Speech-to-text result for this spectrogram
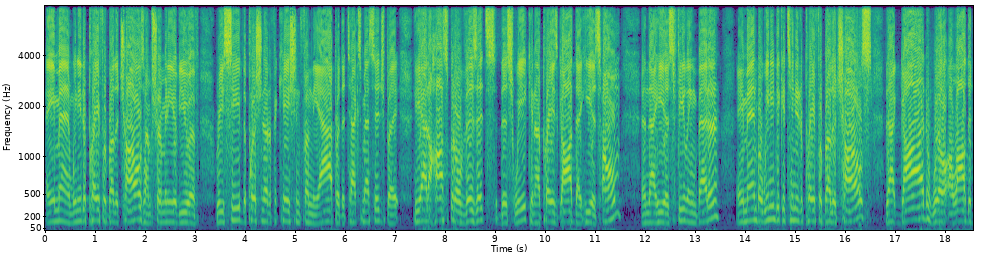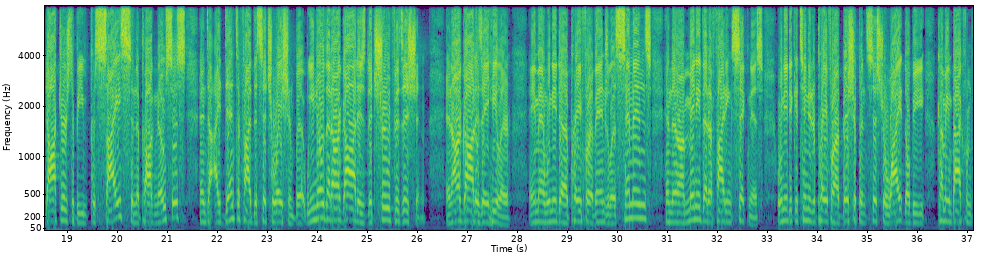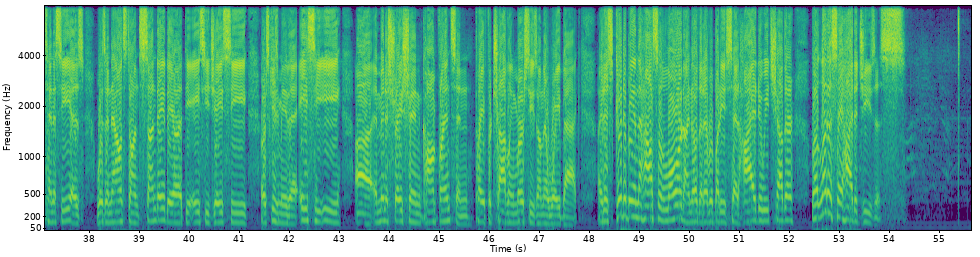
Amen. We need to pray for Brother Charles. I'm sure many of you have received the push notification from the app or the text message, but he had a hospital visit this week, and I praise God that he is home and that he is feeling better. Amen. But we need to continue to pray for Brother Charles that God will allow the doctors to be precise in the prognosis and to identify the situation. But we know that our God is the true physician and our God is a healer. Amen. We need to pray for Evangelist Simmons, and there are many that are fighting sickness. We need to continue to pray for our bishop and sister White. They'll be coming back from Tennessee, as was announced on Sunday. They are at the ACJC, or excuse me, the ACE uh, administration conference, and pray for traveling mercies on their way back. It is good to be in the house of the Lord. I know that everybody said hi to each other, but let us say hi to Jesus.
